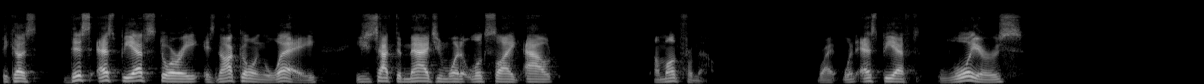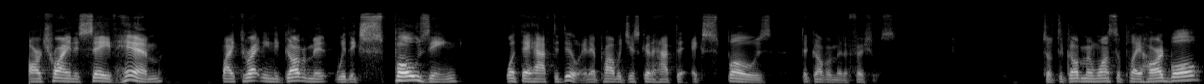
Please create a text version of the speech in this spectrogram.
because this SBF story is not going away. You just have to imagine what it looks like out a month from now, right? When SBF lawyers are trying to save him by threatening the government with exposing what they have to do. And they're probably just going to have to expose the government officials. So if the government wants to play hardball,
